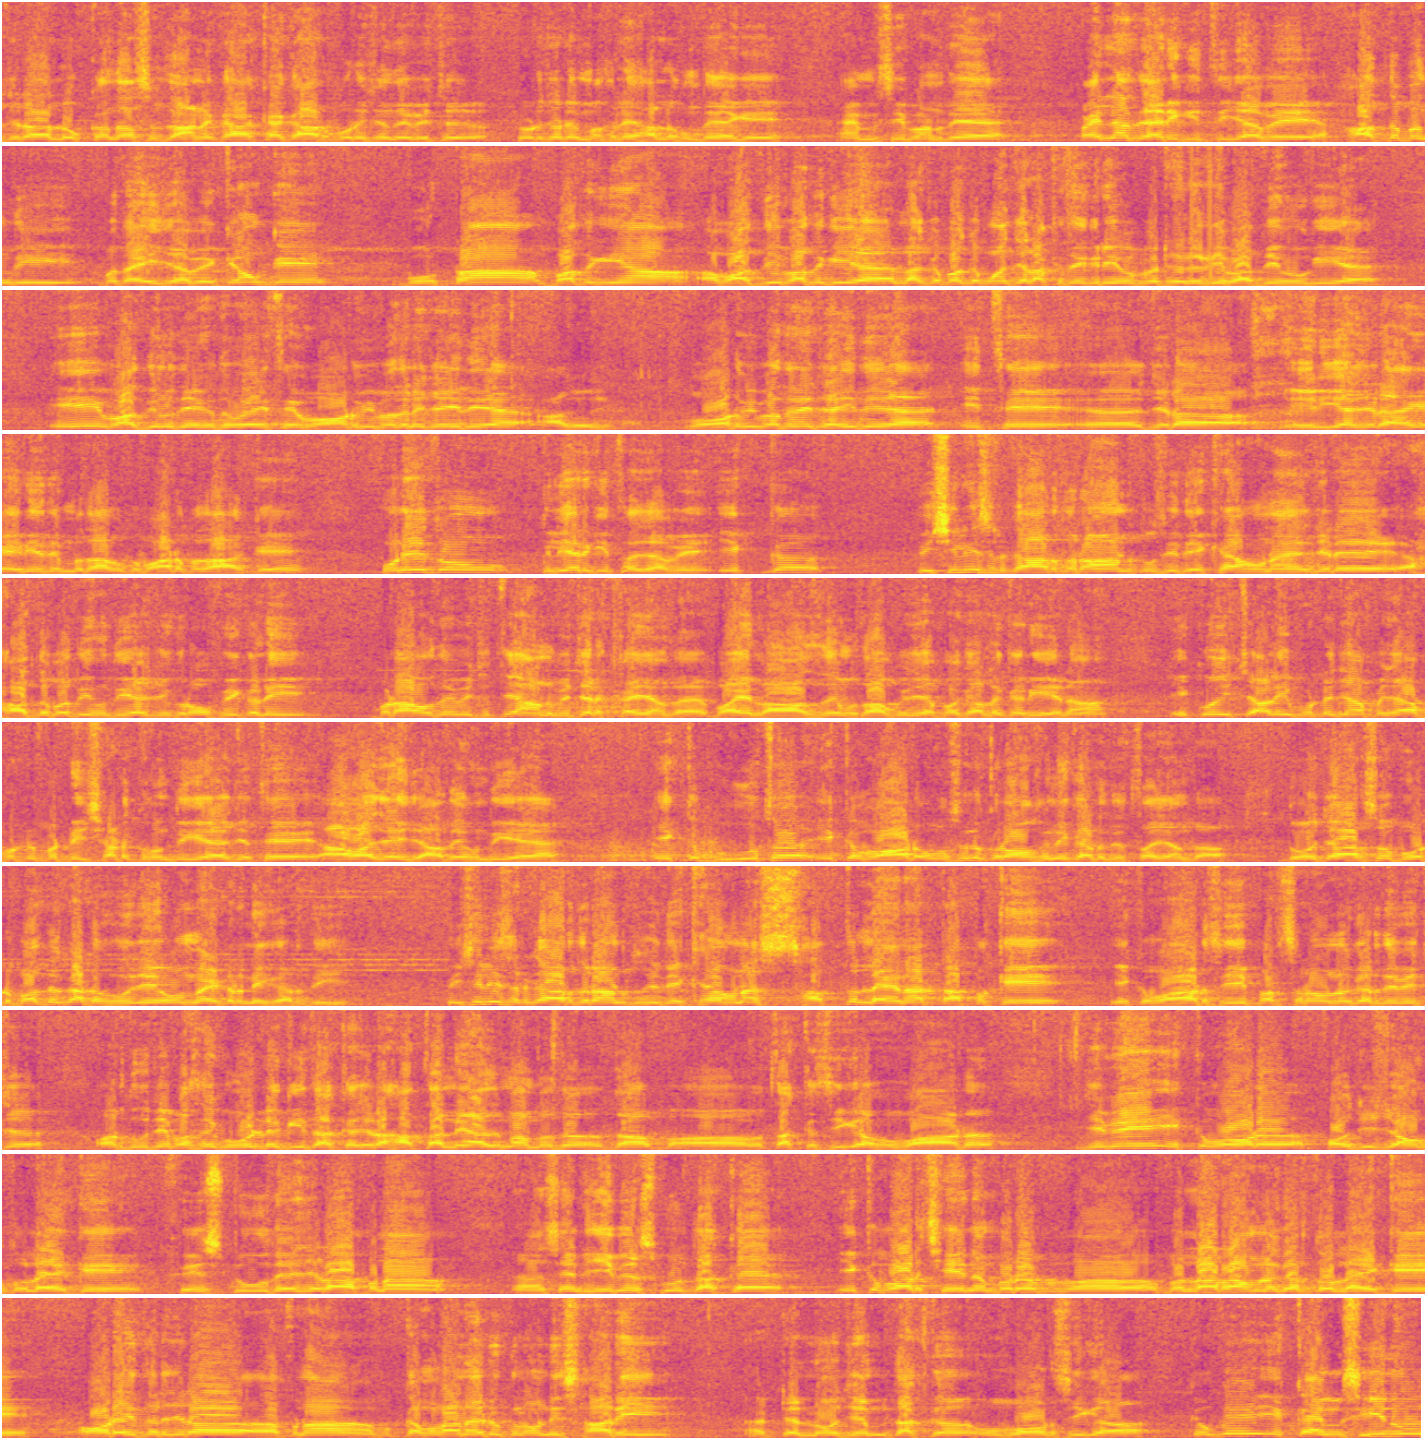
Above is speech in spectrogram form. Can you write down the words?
ਜਿਹੜਾ ਲੋਕਾਂ ਦਾ ਸੰਵਿਧਾਨਕ ਹੱਕ ਹੈ ਕਾਰਪੋਰੇਸ਼ਨ ਦੇ ਵਿੱਚ, ਛੋਟੇ ਛੋਟੇ ਮਸਲੇ ਹੱਲ ਹੁੰਦੇ ਹੈਗੇ, ਐਮਸੀ ਬਣਦੇ ਆ ਪਹਿਲਾਂ ਤਿਆਰੀ ਕੀਤੀ ਜਾਵੇ, ਹੱਦਬੰਦੀ ਵਧਾਈ ਜਾਵੇ, ਕਿਉਂਕਿ ਵੋਟਾਂ ਵੱਧ ਗਈਆਂ, ਆਬਾਦੀ ਵੱਧ ਗਈ ਹੈ, ਲਗਭਗ 5 ਲੱਖ ਦੇ ਕਰੀਬ ਬਠਿੰਡੇ ਦੀ ਆਬਾਦੀ ਹੋ ਗਈ ਹੈ, ਇਹ ਆਬਾਦੀ ਨੂੰ ਦੇਖਦੇ ਹੋਏ ਇੱਥੇ ਵਾਰਡ ਵੀ ਵਧਣੇ ਚਾਹੀਦੇ ਆ ਆਜੋ ਜੀ। ਵਾਰਡ ਵੀ ਵਧਣੇ ਚਾਹੀਦੇ ਆ। ਇੱਥੇ ਜਿਹੜਾ ਏਰੀਆ ਜਿਹੜਾ ਹੈਗਾ ਏਰੀਆ ਦੇ ਮੁਤਾਬਕ ਵਾਰਡ ਵਧਾ ਕੇ ਹੁਣੇ ਤੋਂ ਕਲੀਅਰ ਕੀਤਾ ਜਾਵੇ। ਇੱਕ ਪਿਛਲੀ ਸਰਕਾਰ ਦੌਰਾਨ ਤੁਸੀਂ ਦੇਖਿਆ ਹੋਣਾ ਹੈ, ਜਿਹੜੇ ਹੱਦਬੰਦੀ ਹੁੰਦੀ ਹੈ ਜਿਓਗ੍ਰਾਫਿਕਲੀ ਬੜਾ ਉਹਦੇ ਵਿੱਚ ਧਿਆਨ ਵਿੱਚ ਰੱਖਿਆ ਜਾਂਦਾ ਹੈ। ਬਾਈ ਲਾਜ਼ ਦੇ ਮੁਤਾਬਕ ਜੇ ਆਪਾਂ ਗੱਲ ਕਰੀਏ ਨਾ ਇਹ ਕੋਈ 40 ਫੁੱਟ ਜਾਂ 50 ਫੁੱਟ ਵੱਡੀ ਸੜਕ ਹੁੰਦੀ ਹੈ ਜਿੱਥੇ ਆਵਾਜਾਈ ਜ਼ਿਆਦਾ ਹੁੰਦੀ ਹੈ ਇੱਕ ਬੂਥ ਇੱਕ ਵਾਰਡ ਉਸ ਨੂੰ ਕ੍ਰਾਸ ਨਹੀਂ ਕਰਨ ਦਿੱਤਾ ਜਾਂਦਾ। 2-400 ਵੋਟ ਵੱਧ ਘੱਟ ਹੋ ਜੇ ਉਹ ਮੈਟਰ ਨਹੀਂ ਕਰਦੀ। ਪਿਛਲੀ ਸਰਕਾਰ ਦੌਰਾਨ ਤੁਸੀਂ ਦੇਖਿਆ ਹੋਣਾ ਸੱਤ ਲੈਣਾ ਟੱਪ ਕੇ ਇੱਕ ਵਾਰਡ ਸੀ ਪਰਸਰਾਮ ਨਗਰ ਦੇ ਵਿੱਚ ਔਰ ਦੂਜੇ ਪਾਸੇ ਗੋਲਡ ਡੀ ਤੱਕ ਜਿਹੜਾ ਹਾਤਾ ਨਿਆਜ਼ ਮੁਹੰਮਦ ਦਾ ਤੱਕ ਸੀਗਾ ਉਹ ਵਾਰਡ। ਜਿਵੇਂ ਇੱਕ ਵਾਰਡ ਫੌਜੀ ਚੌਂਕ ਤੋਂ ਲੈ ਕੇ ਫੇਸ 2 ਦੇ ਜਿਹੜਾ ਆਪਣਾ ਸੈਂਟ ਜੇਵੀਅਰ ਸਕੂਲ ਤੱਕ ਹੈ ਇੱਕ ਵਾਰਡ 6 ਨੰਬਰ ਅ, ਬੱਲਾ ਰਾਮ ਨਗਰ ਤੋਂ ਲੈ ਕੇ ਔਰ ਇਧਰ ਜਿਹੜਾ ਆਪਣਾ ਕਮਲਾ ਨਹਿਰੂ ਕਲੋਨੀ ਸਾਰੀ ਢਿੱਲੋਂ ਜਿਮ ਤੱਕ ਉਹ ਵਾਰਡ ਸੀਗਾ ਕਿਉਂਕਿ ਇੱਕ ਐਮਸੀ ਨੂੰ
